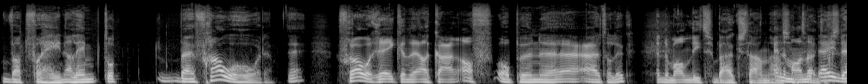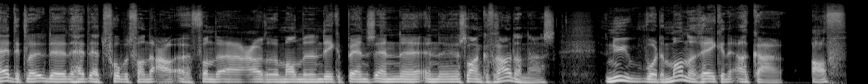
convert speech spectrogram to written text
wat voorheen alleen tot bij vrouwen hoorde. Hè? Vrouwen rekenden elkaar af op hun eh, uiterlijk. En de man liet zijn buik staan. en de man, nee, de, de, de- het, het voorbeeld van de, eh, van de oudere man met een dikke pens en eh, een, een slanke vrouw daarnaast. Nu worden mannen rekenen elkaar af.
